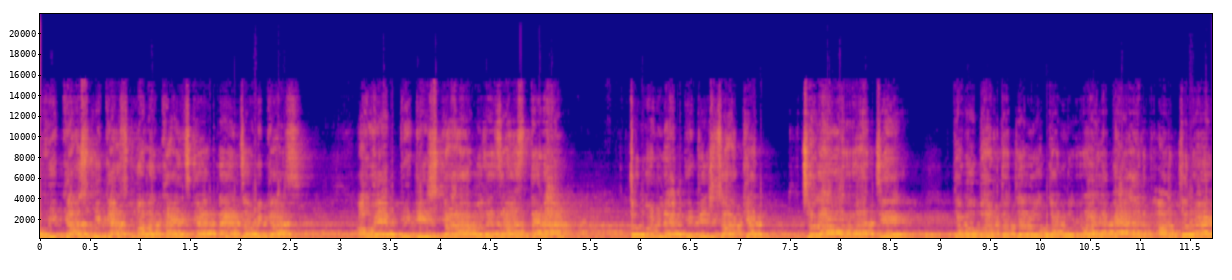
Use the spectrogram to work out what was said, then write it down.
अहो विकास विकास. मला काहीच कळत नाही यांचा विकास. अहो हे ब्रिटिश काळामध्ये जर असते ना तर म्हणले ब्रिटिशच्या अख्ख्या जगावर राज्य तेव्हा भारतातल्या लोकांबरोबर राहायला काय अर्थ नाही.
